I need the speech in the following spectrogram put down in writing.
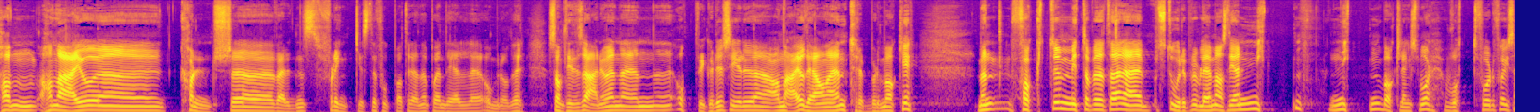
han, han, er jo øh, kanskje verdens flinkeste fotballtrener på en del øh, områder. Samtidig så er han jo en, en oppvikler, sier du. Han er jo det. Han er en trøbbelmaker. Men faktum midt oppi dette her er store problemet. Altså, de er 19, 19 baklengsmål. Watford, f.eks.,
